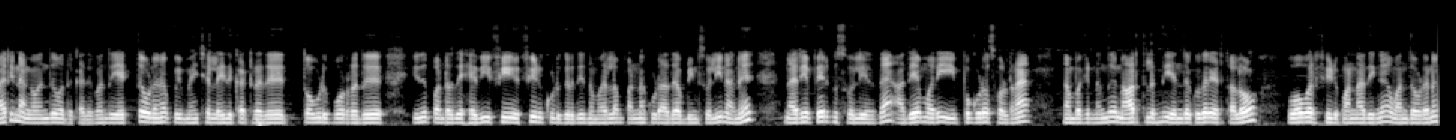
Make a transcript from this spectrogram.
மாதிரி நாங்கள் வந்து அதுக்கு அதுக்கு வந்து எடுத்த உடனே போய் மேய்ச்சலில் இது கட்டுறது தோடு போடுறது இது பண்ணுறது ஹெவி ஃபீ ஃபீடு கொடுக்குறது இந்த மாதிரிலாம் பண்ணக்கூடாது அப்படின்னு சொல்லி நான் நிறைய பேருக்கு சொல்லியிருந்தேன். அதே மாதிரி இப்போ கூட சொல்கிறேன் நம்மக்கிட்ட வந்து நார்த்லேருந்து எந்த குதிரை எடுத்தாலும் ஓவர் ஃபீடு பண்ணாதீங்க. வந்த உடனே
